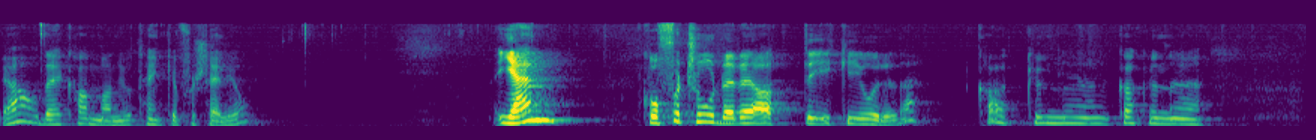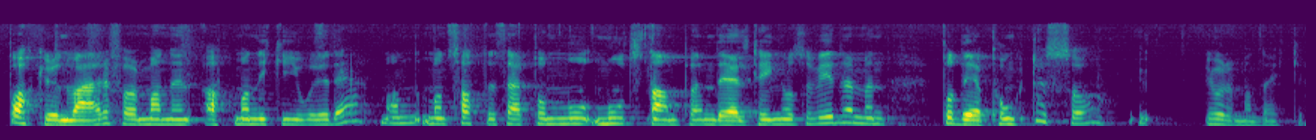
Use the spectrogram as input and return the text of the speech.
Ja, det kan man jo tenke forskjellig om. Igjen, hvorfor tror dere at de ikke gjorde det? Hva kunne, hva kunne bakgrunnen være for man, at man ikke gjorde det? Man, man satte seg på motstand på en del ting osv., men på det punktet så gjorde man det ikke.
